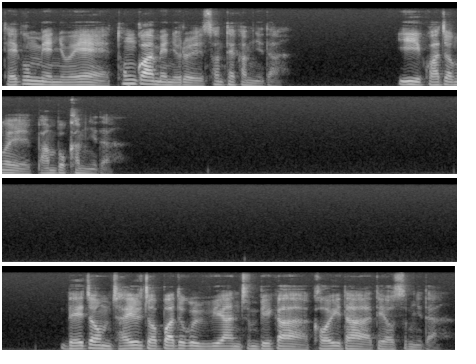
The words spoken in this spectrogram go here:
대국 메뉴에 통과 메뉴를 선택합니다. 이 과정을 반복합니다. 내점 자율 젖바둑을 위한 준비가 거의 다 되었습니다.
